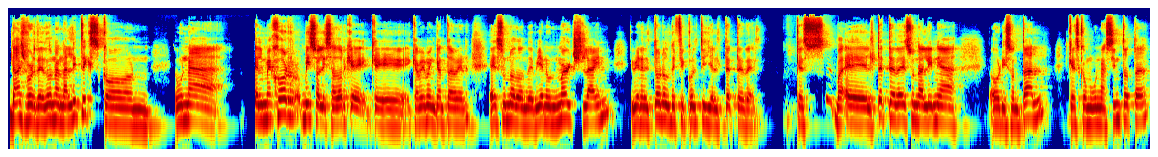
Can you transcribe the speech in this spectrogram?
dashboard de Dune Analytics con una el mejor visualizador que, a mí me encanta ver es uno donde viene un merge line y viene el total difficulty y el TTD, que es el TTD es una línea horizontal, que es como una asíntota.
